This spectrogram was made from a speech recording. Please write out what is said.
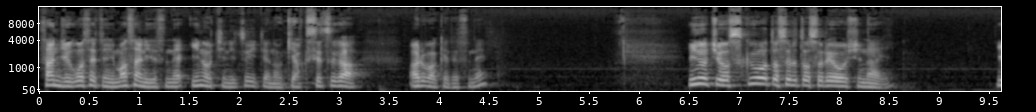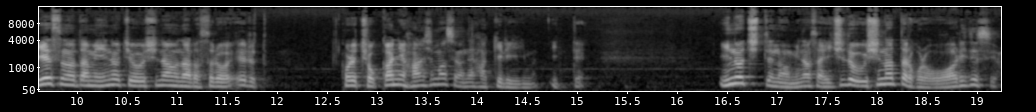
35節にまさにですね、命についての逆説があるわけですね。命を救おうとするとそれを失い、イエスのために命を失うならそれを得ると。これ直感に反しますよね、はっきり言って。命っていうのは皆さん一度失ったらこれ終わりですよ。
